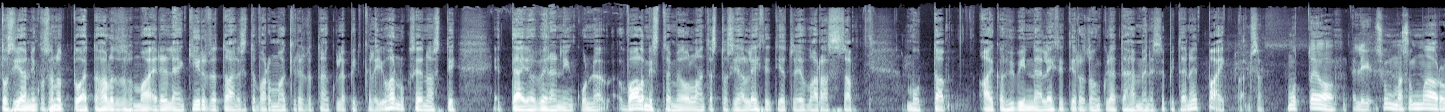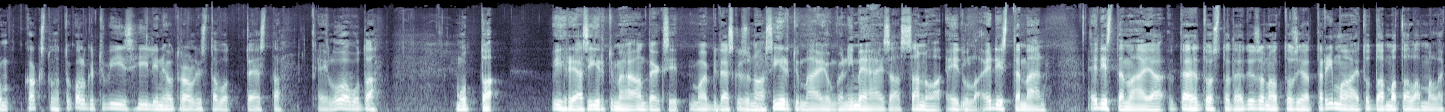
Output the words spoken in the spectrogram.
tosiaan niin kuin sanottua, että hallitusohjelmaa edelleen kirjoitetaan, ja sitten varmaan kirjoitetaan kyllä pitkälle juhannukseen asti. Että tämä ei ole vielä niin kuin valmista. Me ollaan tässä tosiaan lehtitietojen varassa, mutta aika hyvin nämä lehtitiedot on kyllä tähän mennessä pitäneet paikkansa. Mutta joo, eli summa summarum 2035 hiilineutraalistavoitteesta ei luovuta, mutta vihreää siirtymää, anteeksi, vai pitäisikö sanoa siirtymää, jonka nimeä ei saa sanoa, ei tulla edistämään. edistämään. Ja tuosta täytyy sanoa tosiaan, että rimaa ei tota matalammalle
